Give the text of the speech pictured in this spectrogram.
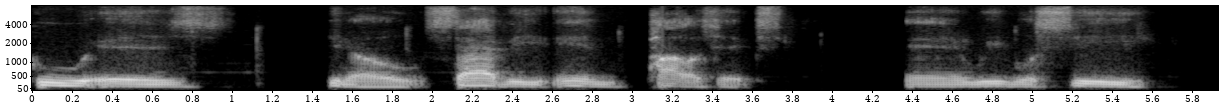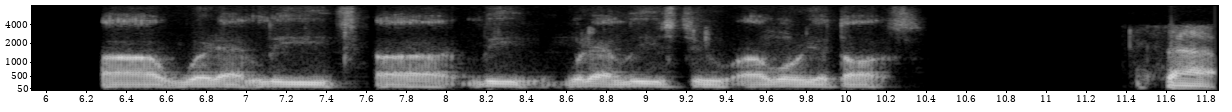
who is, you know, savvy in politics, and we will see uh, where that leads. Uh, lead where that leads to. Uh, what are your thoughts?" So,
